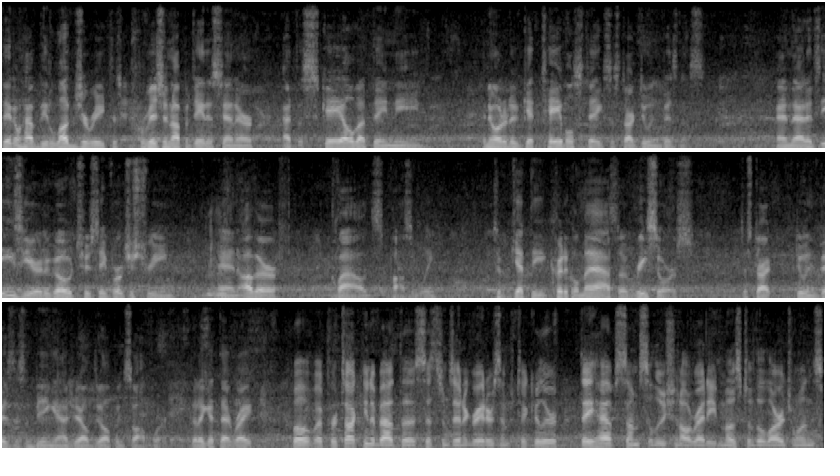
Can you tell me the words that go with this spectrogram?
they don't have the luxury to provision up a data center at the scale that they need in order to get table stakes to start doing business. And that it's easier to go to, say, VirtuStream mm -hmm. and other clouds, possibly, to get the critical mass of resource to start doing business and being agile, developing software. Did I get that right? Well, if we're talking about the systems integrators in particular, they have some solution already. Most of the large ones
